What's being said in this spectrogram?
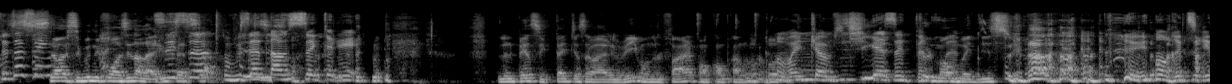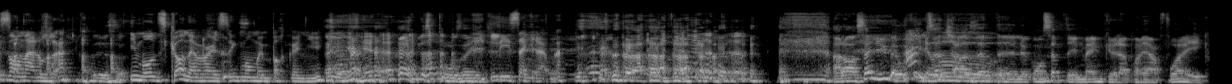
C'est ça, c'est Ça, si vous nous croisez dans la rue, c'est ça. Vous êtes dans le secret. Là, le pire, c'est que peut-être que ça va arriver, ils vont nous le faire, puis on comprendra pas. On va être comme chier à cette Tout personne. le monde va être déçu. Ils ont retiré son argent. Ils m'ont dit qu'on avait un signe, ils m'ont même pas reconnu. Les sacraments. Alors, salut, ben oui, l'épisode Jazette, euh, le concept est le même que la première fois et que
